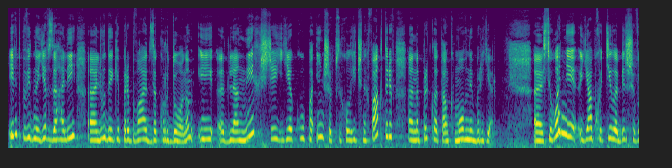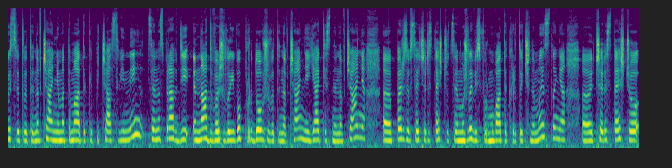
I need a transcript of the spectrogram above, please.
І відповідно є взагалі е, люди, які перебувають за кордоном, і для них ще є купа інших психологічних факторів, наприклад, там мовний бар'єр. Е, Сьогодні я б хотіла більше висвітлити навчання математики під час війни. Це насправді надважливо продовжувати навчання, якісне навчання. е, Перш за все, через те, що це можливість формувати критичне мислення, е, через те, що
